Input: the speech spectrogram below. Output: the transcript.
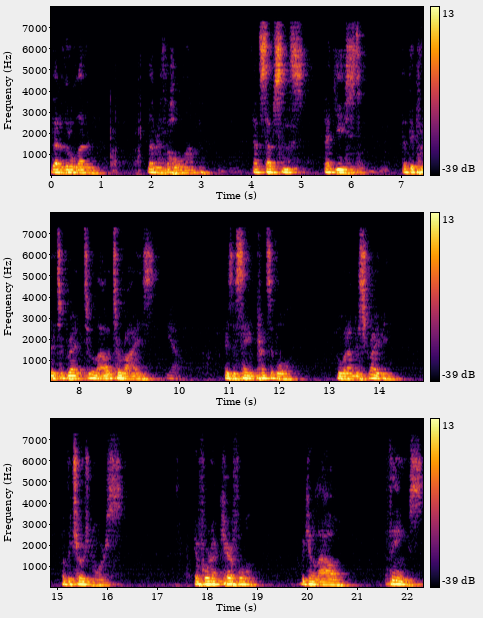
that a little leaven leaveneth the whole lump. That substance, that yeast that they put into bread to allow it to rise Yeah. is the same principle of what I'm describing of the Trojan horse. If we're not careful, we can allow things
